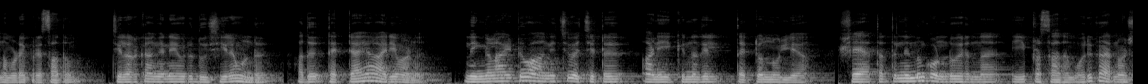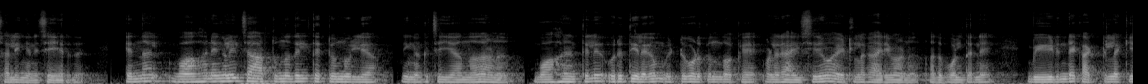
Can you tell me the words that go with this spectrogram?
നമ്മുടെ പ്രസാദം. ചിലർക്ക് അങ്ങനെ ഒരു ദുശീലമുണ്ട്. അത് തെറ്റായ കാര്യമാണ്. നിങ്ങളായിട്ട് വാങ്ങിച്ചു വെച്ചിട്ട് അണിയിക്കുന്നതിൽ തെറ്റൊന്നുമില്ല. ക്ഷേത്രത്തിൽ നിന്നും കൊണ്ടുവരുന്ന ഈ പ്രസാദം ഒരു കാരണവശാലും ഇങ്ങനെ ചെയ്യരുത്. എന്നാൽ വാഹനങ്ങളിൽ ചാർത്തുന്നതിൽ തെറ്റൊന്നുമില്ല. നിങ്ങൾക്ക് ചെയ്യാവുന്നതാണ്. വാഹനത്തിൽ ഒരു തിലകം ഇട്ടുകൊടുക്കുന്നതൊക്കെ വളരെ ഐശ്വര്യമായിട്ടുള്ള കാര്യമാണ്. അതുപോലെ തന്നെ വീടിന്റെ കട്ടിളയ്ക്ക്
